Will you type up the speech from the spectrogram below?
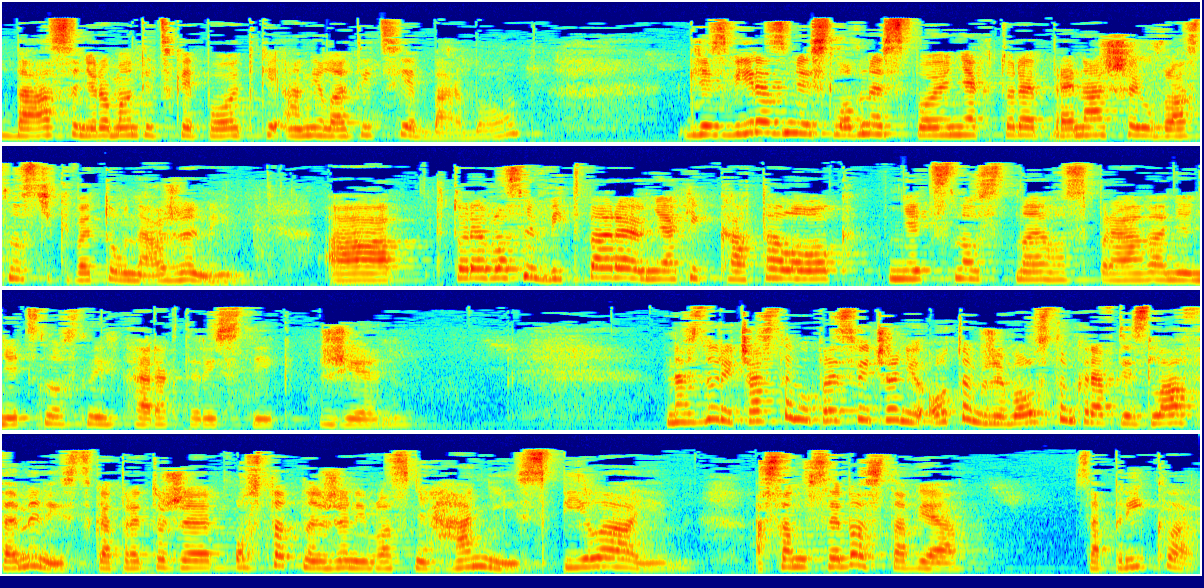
báseň romantickej poetky Anny Leticie Barbo, kde zvýrazňuje slovné spojenia, ktoré prenášajú vlastnosti kvetov na ženy a ktoré vlastne vytvárajú nejaký katalóg necnostného správania, necnostných charakteristík žien. Navzdory častému presvedčeniu o tom, že Wollstonecraft je zlá feministka, pretože ostatné ženy vlastne haní, spílá im a samu seba stavia za príklad,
